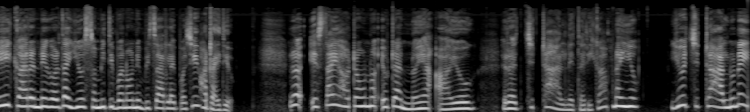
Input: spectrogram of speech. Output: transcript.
यही कारणले गर्दा यो समिति बनाउने विचारलाई पछि हटाइदियो। र यसलाई हटाउन एउटा नयाँ आयोग र चिट्ठा हाल्ने तरिका अप्नाइयो। यो चिट्ठा हाल्नु नै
